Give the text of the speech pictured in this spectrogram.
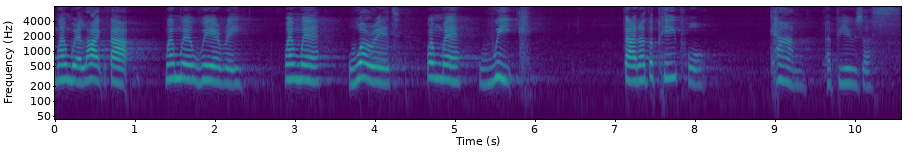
when we're like that, when we're weary, when we're worried, when we're weak, that other people can abuse us.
